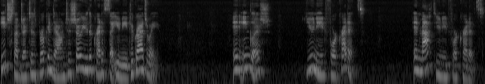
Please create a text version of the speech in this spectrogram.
Each subject is broken down to show you the credits that you need to graduate. In English, you need four credits. In math, you need four credits.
